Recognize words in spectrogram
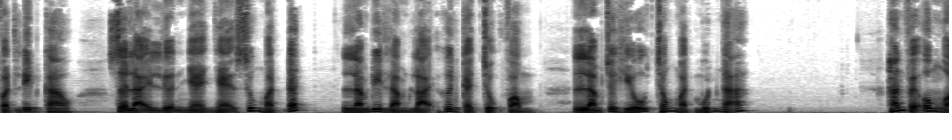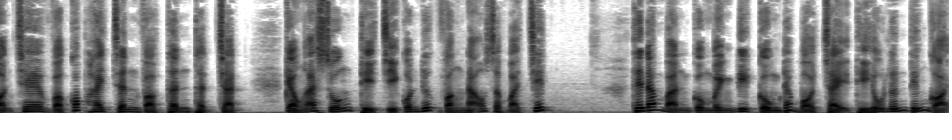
phật lên cao, rồi lại lượn nhẹ nhẹ xuống mặt đất, làm đi làm lại hơn cả chục vòng, làm cho Hiếu chóng mặt muốn ngã. Hắn phải ôm ngọn tre và cóp hai chân vào thân thật chặt, kẻo ngã xuống thì chỉ có nước văng não ra mà chết. Thế đám bạn của mình đi cùng đã bỏ chạy thì Hiếu lớn tiếng gọi.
